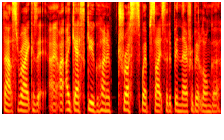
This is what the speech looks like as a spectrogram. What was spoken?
That's right. Because I, I guess Google kind of trusts websites that have been there for a bit longer.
